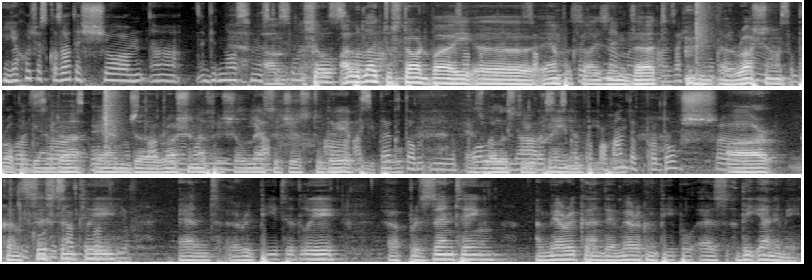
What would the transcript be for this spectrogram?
Я хочу сказати, що е, відносини Um, стосунки so з I would like to start by Западними- uh, западними emphasizing країнами, that а західними uh, країнами, Russian особливо з propaganda Сполученими and uh, Штатами, Russian вони official є, messages to а, their people аспектом і as полем well as to для російської Ukrainian пропаганди people впродовж е, are кількох десятків consistently років. and uh, repeatedly uh, presenting America and the American people as the enemy.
